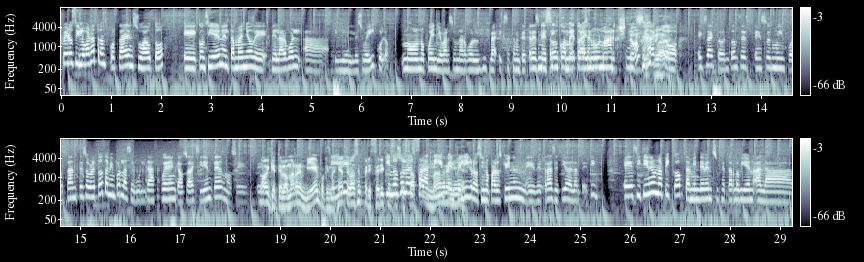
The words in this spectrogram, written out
pero si lo van a transportar en su auto, eh, consideren el tamaño de, del árbol ah, y el de su vehículo. No, no pueden llevarse un árbol exactamente de 3 De metros. 5 cuando metros en un march, ¿no? Exacto. claro. Exacto, entonces eso es muy importante, sobre todo también por la seguridad. Pueden causar accidentes, no sé. eh, No, y que te lo amarren bien, porque Sí. imagínate, vas en periférico. y no solo es para ti el mía. peligro, sino para los que vienen eh, detrás de ti o delante de ti. Eh, si tienen una pick-up, también deben sujetarlo bien a la,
